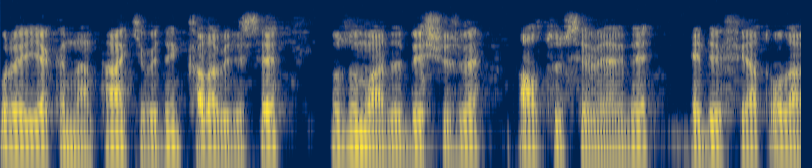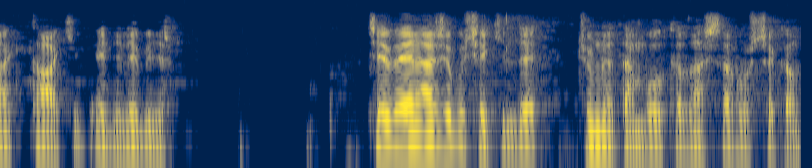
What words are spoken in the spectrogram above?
Burayı yakından takip edin. Kalabilirse uzun vadede 500 ve 600 seviyeleri de hedef fiyat olarak takip edilebilir. CV Enerji bu şekilde. Cümleten bol kazançlar. Hoşçakalın.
